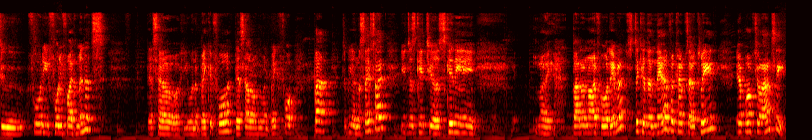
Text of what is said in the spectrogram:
to 40, 45 minutes. That's how you want to bake it for. That's how long you want to bake it for. But to be on the safe side, you just get your skinny, like butter knife or whatever, stick it in there. If it comes out clean, it pops your auntie.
